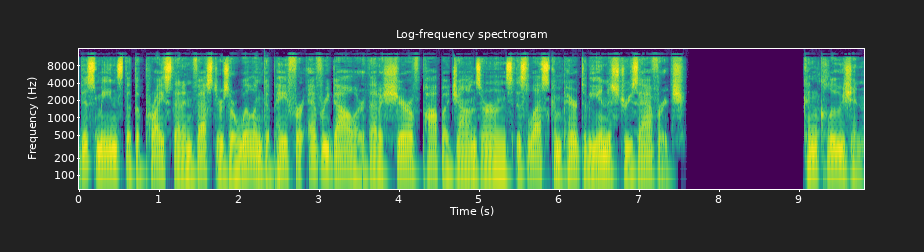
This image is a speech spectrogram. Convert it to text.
This means that the price that investors are willing to pay for every dollar that a share of Papa John's earns is less compared to the industry's average. Conclusion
